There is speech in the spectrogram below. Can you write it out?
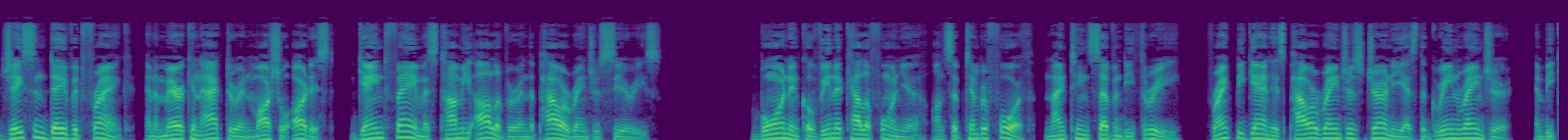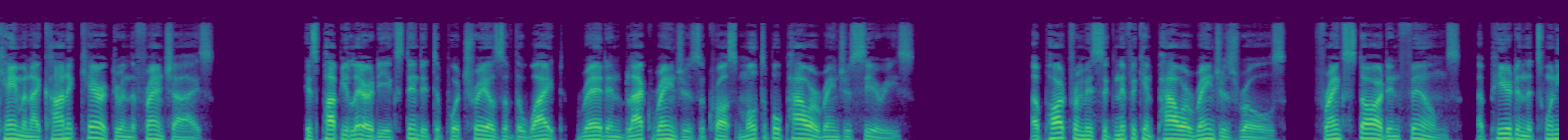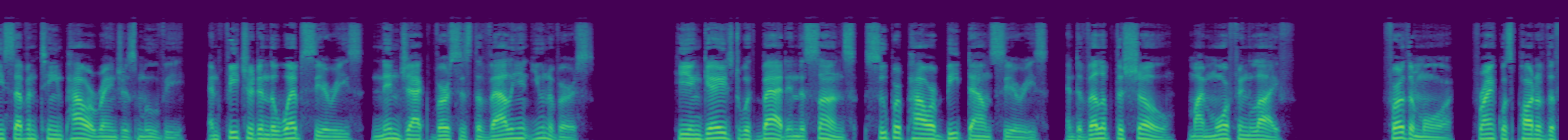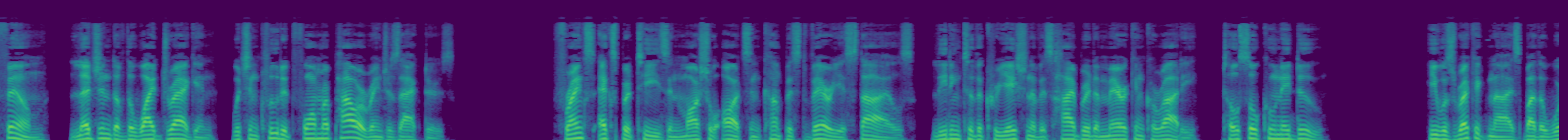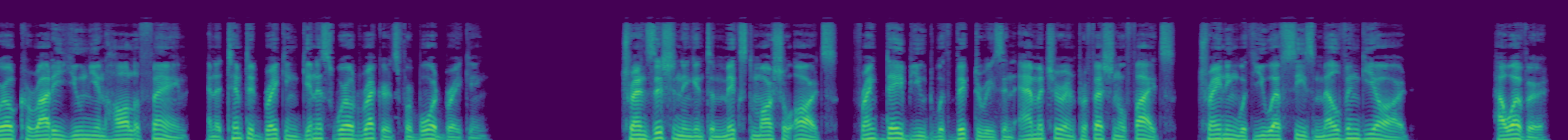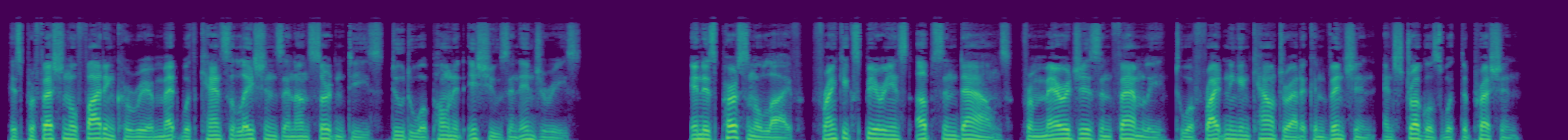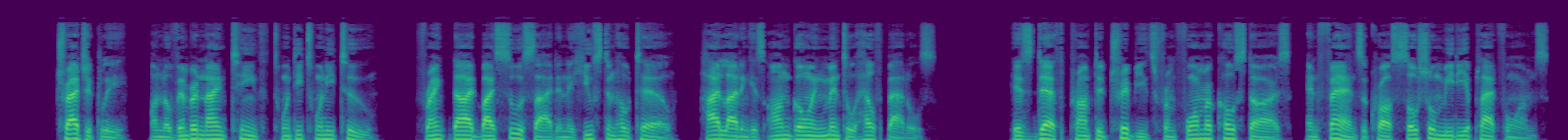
Jason David Frank, an American actor and martial artist, gained fame as Tommy Oliver in the Power Rangers series. Born in Covina, California on September 4, 1973, Frank began his Power Rangers journey as the Green Ranger and became an iconic character in the franchise. His popularity extended to portrayals of the white, red, and black Rangers across multiple Power Rangers series. Apart from his significant Power Rangers roles, Frank starred in films, appeared in the 2017 Power Rangers movie, and featured in the web series Ninjak vs. the Valiant Universe. He engaged with Bat in the Sun's Superpower Beatdown series and developed the show My Morphing Life. Furthermore, Frank was part of the film Legend of the White Dragon, which included former Power Rangers actors. Frank's expertise in martial arts encompassed various styles, leading to the creation of his hybrid American karate, Toso Kune-do. He was recognized by the World Karate Union Hall of Fame and attempted breaking Guinness World Records for board breaking. Transitioning into mixed martial arts, Frank debuted with victories in amateur and professional fights, training with UFC's Melvin Guillard. However, his professional fighting career met with cancellations and uncertainties due to opponent issues and injuries. In his personal life, Frank experienced ups and downs, from marriages and family to a frightening encounter at a convention and struggles with depression. Tragically, on November 19, 2022, Frank died by suicide in a Houston hotel, highlighting his ongoing mental health battles. His death prompted tributes from former co-stars and fans across social media platforms.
